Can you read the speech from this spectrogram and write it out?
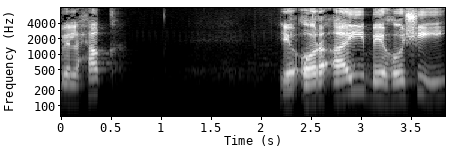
بالحق۔ یہ اور آئی بے ہوشی،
